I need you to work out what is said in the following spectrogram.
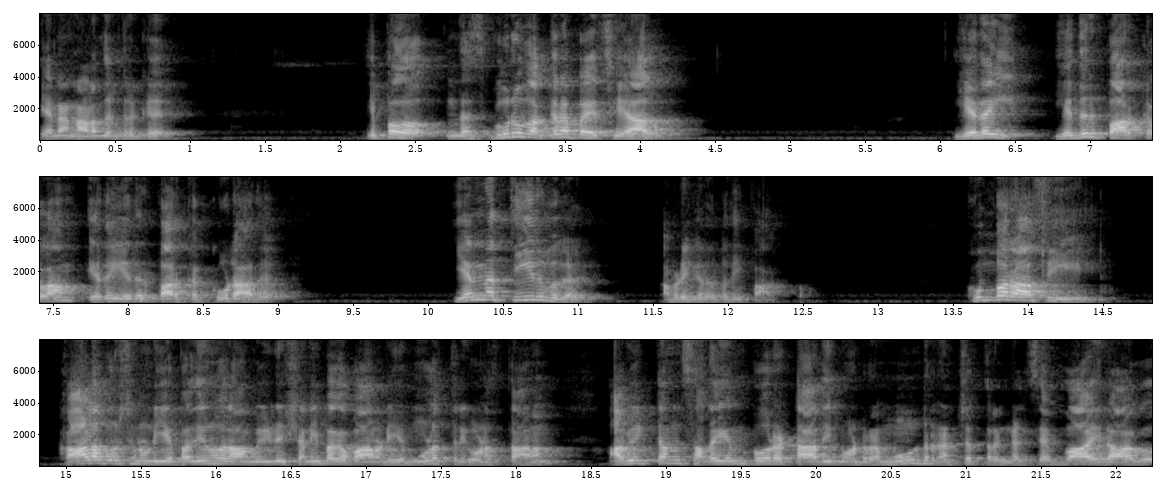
என்ன நடந்துட்டுருக்கு? இப்போது இப்போ இந்த குரு வக்ர பயிற்சியால் எதை எதிர்பார்க்கலாம் எதை எதிர்பார்க்கக்கூடாது என்ன தீர்வுகள் அப்படிங்கிறத பற்றி பார்ப்போம் கும்பராசி காலபுருஷனுடைய பதினோராம் வீடு சனி பகவானுடைய மூலத்திரிகோணஸ்தானம் அவிட்டம் சதயம் போரட்டாதி போன்ற மூன்று நட்சத்திரங்கள் செவ்வாய் ராகு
